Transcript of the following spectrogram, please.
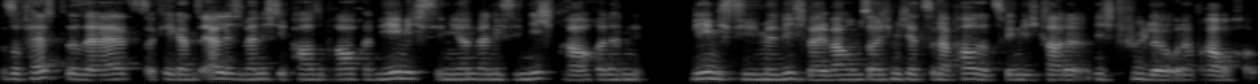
so festgesetzt, okay, ganz ehrlich, wenn ich die Pause brauche, nehme ich sie mir und wenn ich sie nicht brauche, dann nehme ich sie mir nicht, weil warum soll ich mich jetzt zu einer Pause zwingen, die ich gerade nicht fühle oder brauche?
